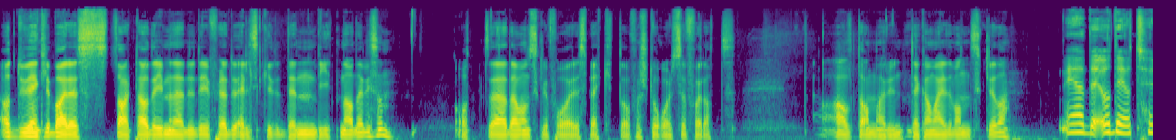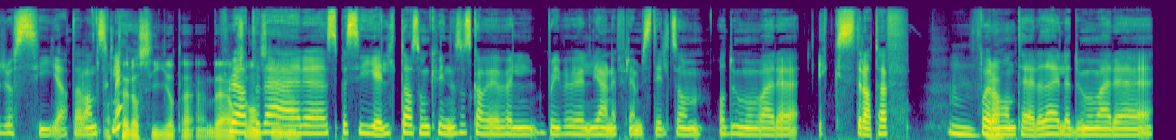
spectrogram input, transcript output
at du egentlig bare starta å drive med det du driver fordi du elsker den biten av det, liksom. Og at eh, det er vanskelig å få respekt og forståelse for at alt annet rundt det kan være litt vanskelig, da. Ja, det, og det å tørre å si at det er vanskelig. Å tørre å si at det, det er Fordi også at det er eh, spesielt da, som kvinne, så skal vi vel, blir vi vel gjerne fremstilt som at du må være ekstra tøff Mm. for Ja. å håndtere det, eller du må være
